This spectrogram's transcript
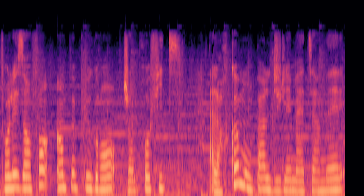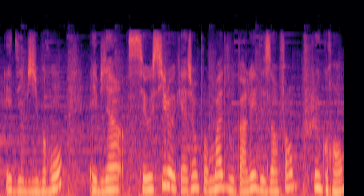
Pour les enfants un peu plus grands, j'en profite. Alors comme on parle du lait maternel et des biberons, eh bien c'est aussi l'occasion pour moi de vous parler des enfants plus grands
